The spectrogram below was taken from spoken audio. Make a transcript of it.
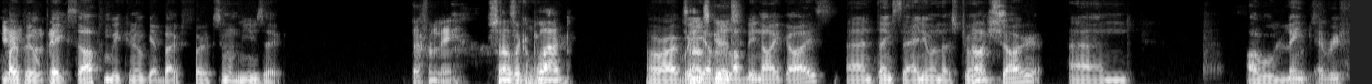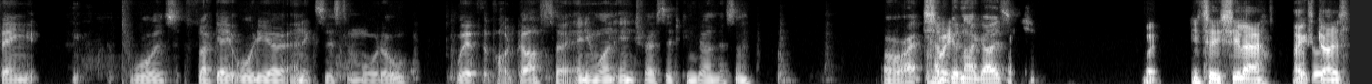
Yeah, hope it all picks up and we can all get back to focusing on music. Definitely. Sounds like a plan. All right. Well, Sounds you have good. a lovely night, guys. And thanks to anyone that's joined the show. And I will link everything towards Floodgate Audio and Exist Immortal with the podcast. So anyone interested can go and listen. All right. Have a good night, guys. You too. See you later. Thanks, Okay. guys.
